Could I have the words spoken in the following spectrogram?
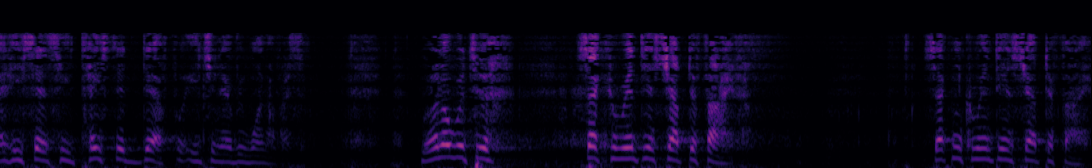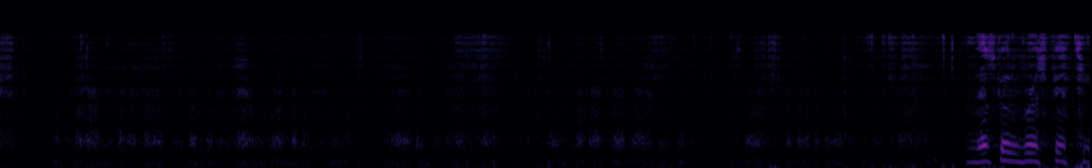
And he says he tasted death for each and every one of us. Run over to 2 Corinthians chapter 5. 2 Corinthians chapter 5. Let's go to verse 15.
